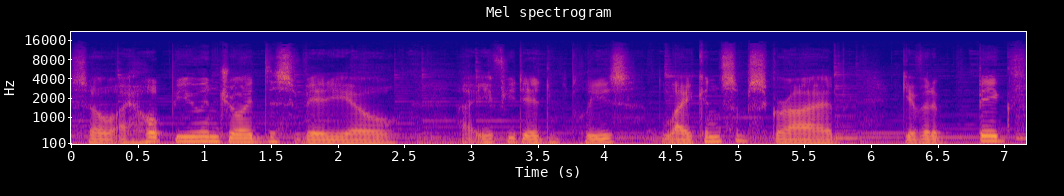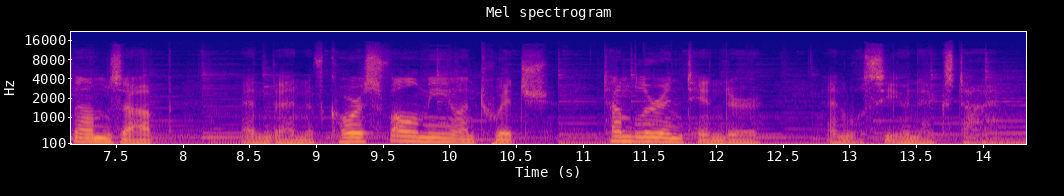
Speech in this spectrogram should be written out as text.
So I hope you enjoyed this video. Uh, if you did, please like and subscribe. Give it a big thumbs up and then, of course, follow me on Twitch, Tumblr, and Tinder, and we'll see you next time.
